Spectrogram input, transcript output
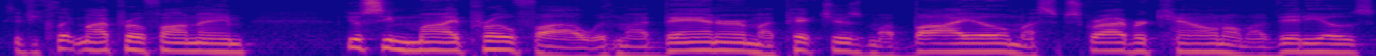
So if you click my profile name, you'll see my profile with my banner, my pictures, my bio, my subscriber count, all my videos.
